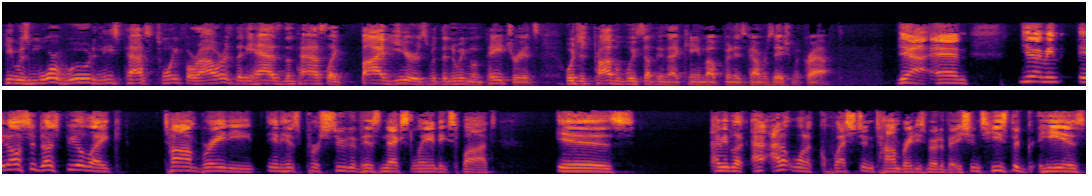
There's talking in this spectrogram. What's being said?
he was more wooed in these past 24 hours than he has in the past like five years with the New England Patriots, which is probably something that came up in his conversation with Kraft. Yeah. And, you know, I mean, it also does feel like, Tom Brady in his pursuit of his next landing spot is, I mean, look, I, I don't want to question Tom Brady's motivations. He's the, he is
